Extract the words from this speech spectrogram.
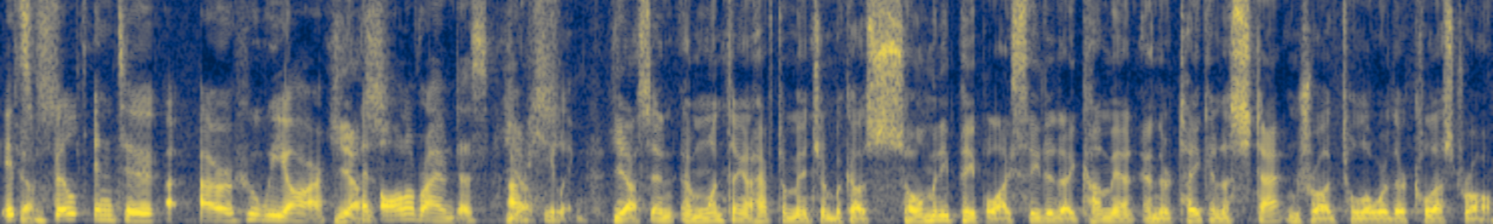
It's Yes. built into uh, our who we are, Yes. and all around us, our healing. Yes, and, and one thing I have to mention because so many people I see today come in and they're taking a statin drug to lower their cholesterol.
